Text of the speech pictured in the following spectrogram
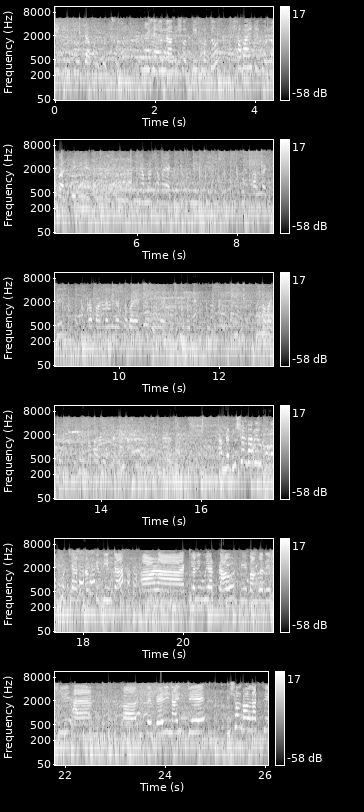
এই দিনটি উদযাপন করছি। সেই জন্য আমি সত্যি ধন্য। সবাইকে ধন্যবাদ এই দিনের জন্য। আমরা সবাই একত্রিত হয়েছি ভালো লাগছে। আমরা বাঙালিরা সবাই একসাথে সবাইকে ধন্যবাদ আমরা ভীষণভাবে উপভোগ করছি আজকে দিনটা। আর অ্যাকচুয়ালি উই আর প্রাউড যে Bangladeshi and it's a very nice day ভীষণ ভালো লাগছে।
